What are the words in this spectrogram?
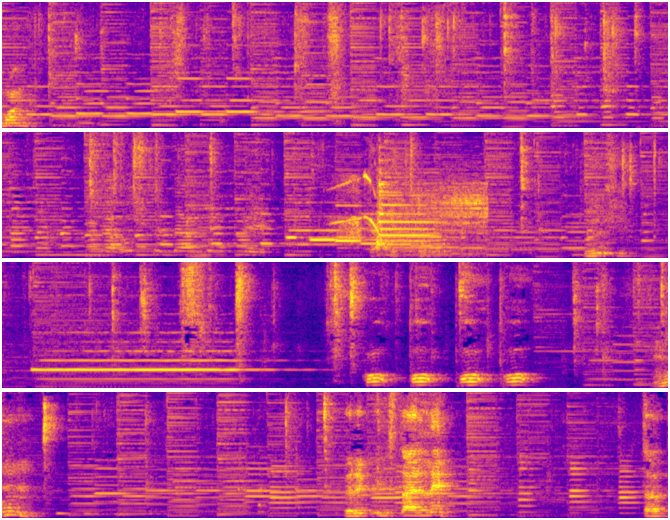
Niwang. Ang daot sa dago kay Ko, ko, ko, ko. Hmm. Philippine style ni. Trap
